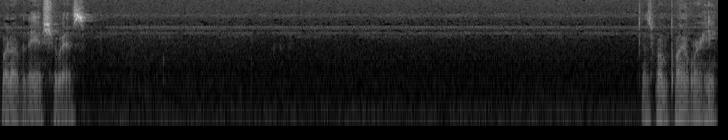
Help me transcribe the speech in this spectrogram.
whatever the issue is. There's one point where he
